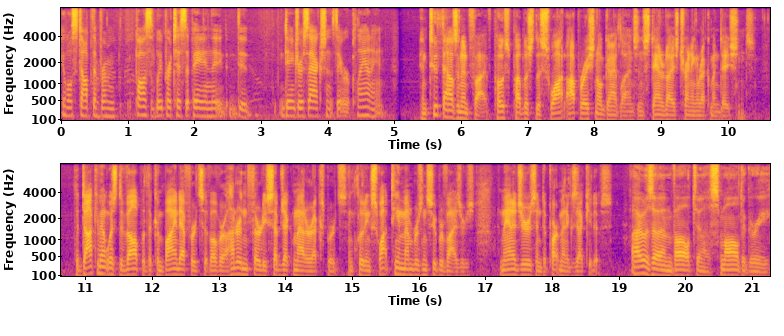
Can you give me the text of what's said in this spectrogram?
it will stop them from possibly participating in the, the dangerous actions they were planning. In 2005, Post published the SWAT operational guidelines and standardized training recommendations. The document was developed with the combined efforts of over 130 subject matter experts, including SWAT team members and supervisors, managers, and department executives. I was uh, involved in a small degree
